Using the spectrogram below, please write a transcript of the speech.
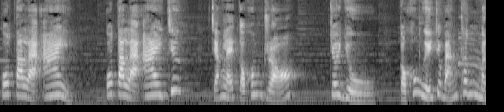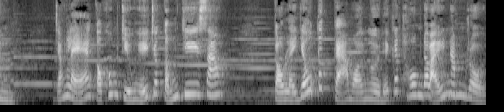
Cô ta là ai? Cô ta là ai chứ? Chẳng lẽ cậu không rõ? Cho dù cậu không nghĩ cho bản thân mình, Chẳng lẽ cậu không chịu nghĩ cho Cẩn Chi sao? Cậu lại giấu tất cả mọi người để kết hôn đã 7 năm rồi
